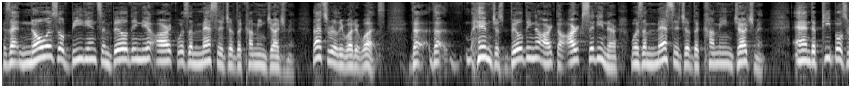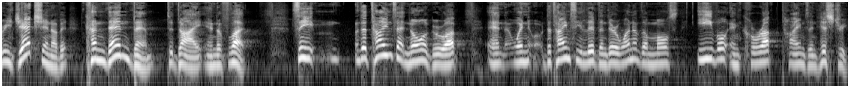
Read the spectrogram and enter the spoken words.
is that Noah's obedience in building the ark was a message of the coming judgment. That's really what it was. The, the, him just building the ark, the ark sitting there, was a message of the coming judgment. And the people's rejection of it condemned them to die in the flood. See, the times that Noah grew up, and when the times he lived in, they're one of the most evil and corrupt times in history.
